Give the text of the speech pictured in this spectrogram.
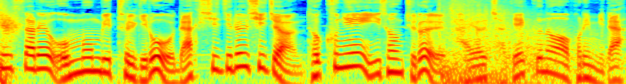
필살의 온몸 비틀기로 낚시질을 시전 덕훈이의 이성줄을 가열차게 끊어버립니다.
